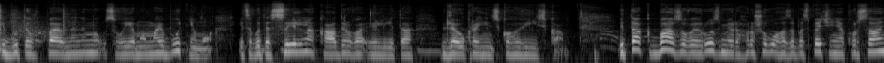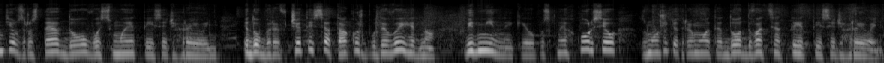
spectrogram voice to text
і бути впевненими у своєму майбутньому. І це буде сильна кадрова еліта для українського війська. Відтак, базовий розмір грошового забезпечення курсантів зросте до 8 тисяч гривень. І добре вчитися також буде вигідно. Відмінники випускних курсів зможуть отримувати до 20 тисяч гривень.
